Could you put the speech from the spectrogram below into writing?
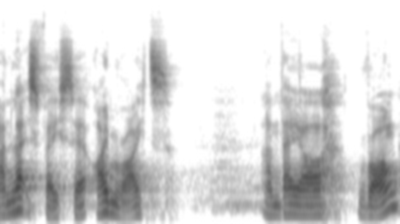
and let's face it, I'm right, and they are wrong.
